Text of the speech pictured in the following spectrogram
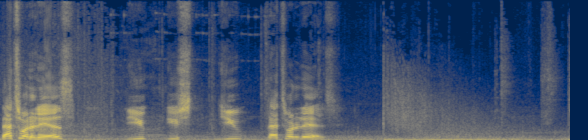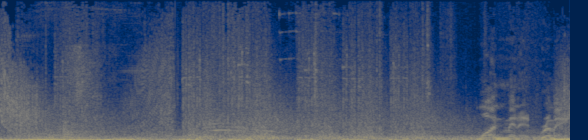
That's what it is. You you you that's what it is. One minute remaining.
